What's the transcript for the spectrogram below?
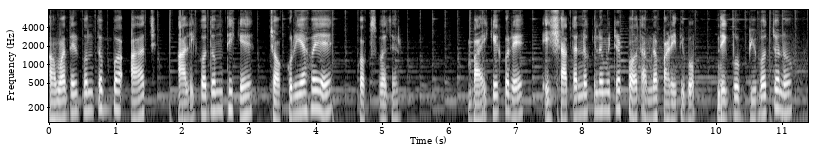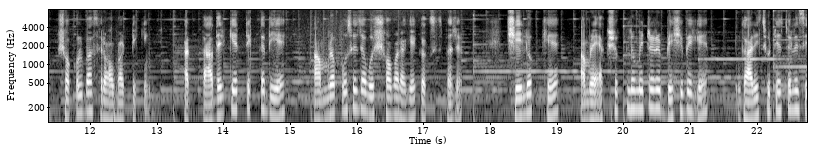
আমাদের গন্তব্য আজ আলীকদম থেকে চকরিয়া হয়ে কক্সবাজার। বাইকে করে এই সাতান্ন কিলোমিটার পথ আমরা পাড়ি দিব। দেখব বিপজ্জনক সকল বাসের ওভারটেকিং আর তাদেরকে টেক্কা দিয়ে আমরা পৌঁছে যাব সবার আগে কক্সবাজার। সেই লক্ষ্যে আমরা একশো কিলোমিটারের বেশি বেগে গাড়ি ছুটে চলেছি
